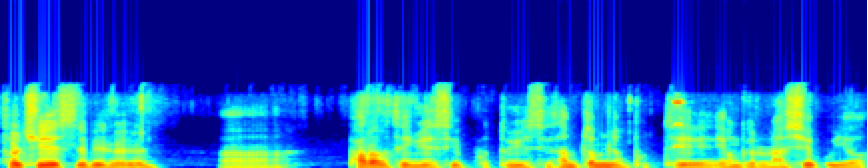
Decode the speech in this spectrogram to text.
설치 USB를 아, 파란색 USB 포트, USB 3.0 포트에 연결을 하시고요.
